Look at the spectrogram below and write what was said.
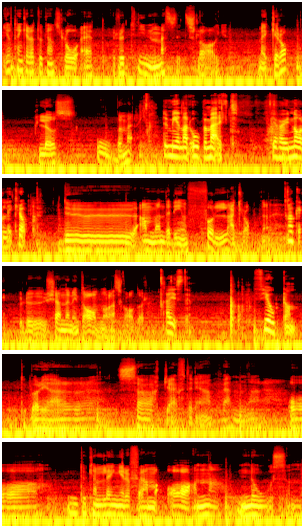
Jag tänker att du kan slå ett rutinmässigt slag med kropp plus obemärkt. Du menar obemärkt? Jag har ju noll i kropp. Du använder din fulla kropp nu. Okej. Okay. För du känner inte av några skador. Ja, just det. 14. Du börjar söka efter dina vänner och du kan längre fram ana nosen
